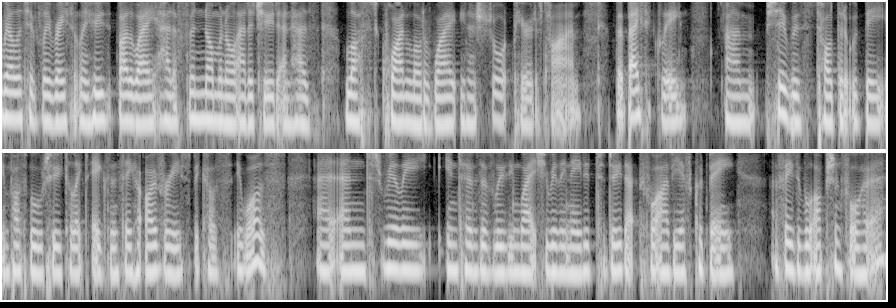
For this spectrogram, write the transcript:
relatively recently who's by the way had a phenomenal attitude and has lost quite a lot of weight in a short period of time but basically um, she was told that it would be impossible to collect eggs and see her ovaries because it was and, and really in terms of losing weight, she really needed to do that before IVF could be a feasible option for her.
